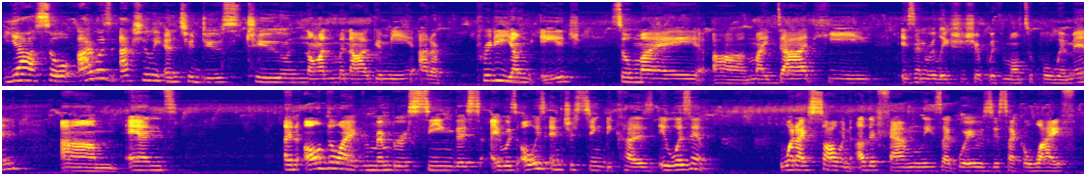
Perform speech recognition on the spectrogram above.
Yeah, so I was actually introduced to non-monogamy at a pretty young age. So my uh, my dad, he is in relationship with multiple women, um, and and although I remember seeing this, it was always interesting because it wasn't what I saw in other families, like where it was just like a wife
